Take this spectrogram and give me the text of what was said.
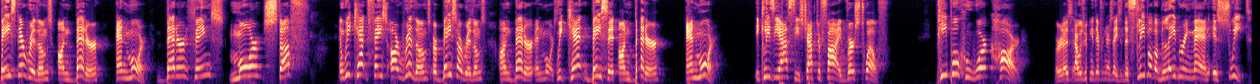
base their rhythms on better and more. Better things, more stuff. And we can't face our rhythms or base our rhythms on better and more. We can't base it on better and more. Ecclesiastes chapter 5 verse 12. People who work hard, or as I was reading a different translation, the sleep of a laboring man is sweet,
